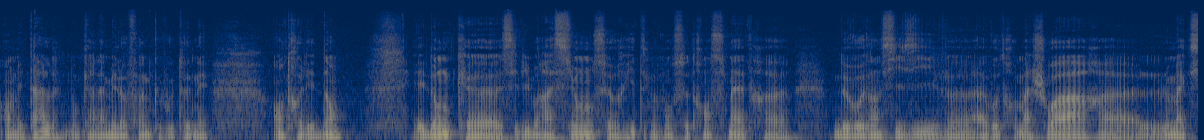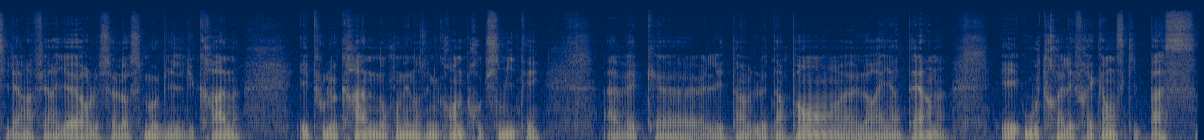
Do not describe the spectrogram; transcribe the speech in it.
en métal, donc un lamellophone que vous tenez entre les dents et donc, euh, ces vibrations, ce rythme vont se transmettre euh, de vos incisives euh, à votre mâchoire, le maxillaire inférieur, le seul os mobile du crâne et tout le crâne. Donc, on est dans une grande proximité avec le tympan, l'oreille interne. Et outre les fréquences qui passent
